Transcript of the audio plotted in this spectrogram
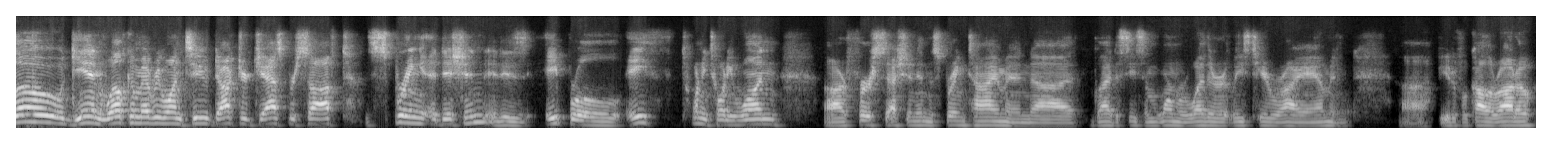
Hello again. Welcome everyone to Dr. Jaspersoft Spring Edition. It is April 8th, 2021, our first session in the springtime, and uh, glad to see some warmer weather, at least here where I am in uh, beautiful Colorado,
